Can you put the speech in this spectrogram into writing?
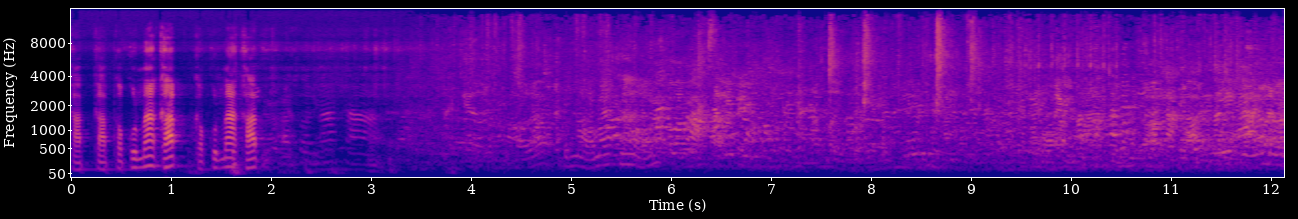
ครับครับขอบคุณมากครับ ขอบคุณมากครับคุณหมอมาคุณหมอสวัสดีครับ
